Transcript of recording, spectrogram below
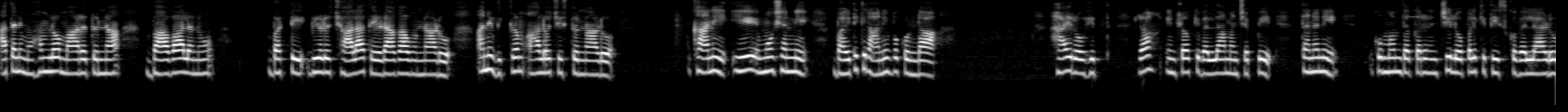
అతని మొహంలో మారుతున్న భావాలను బట్టి వీడు చాలా తేడాగా ఉన్నాడు అని విక్రమ్ ఆలోచిస్తున్నాడు. కానీ ఈ ఎమోషన్ని బయటికి రానివ్వకుండా హాయ్ రోహిత్ రా ఇంట్లోకి వెళ్దామని చెప్పి తనని గుమ్మం దగ్గర నుంచి లోపలికి తీసుకువెళ్ళాడు.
